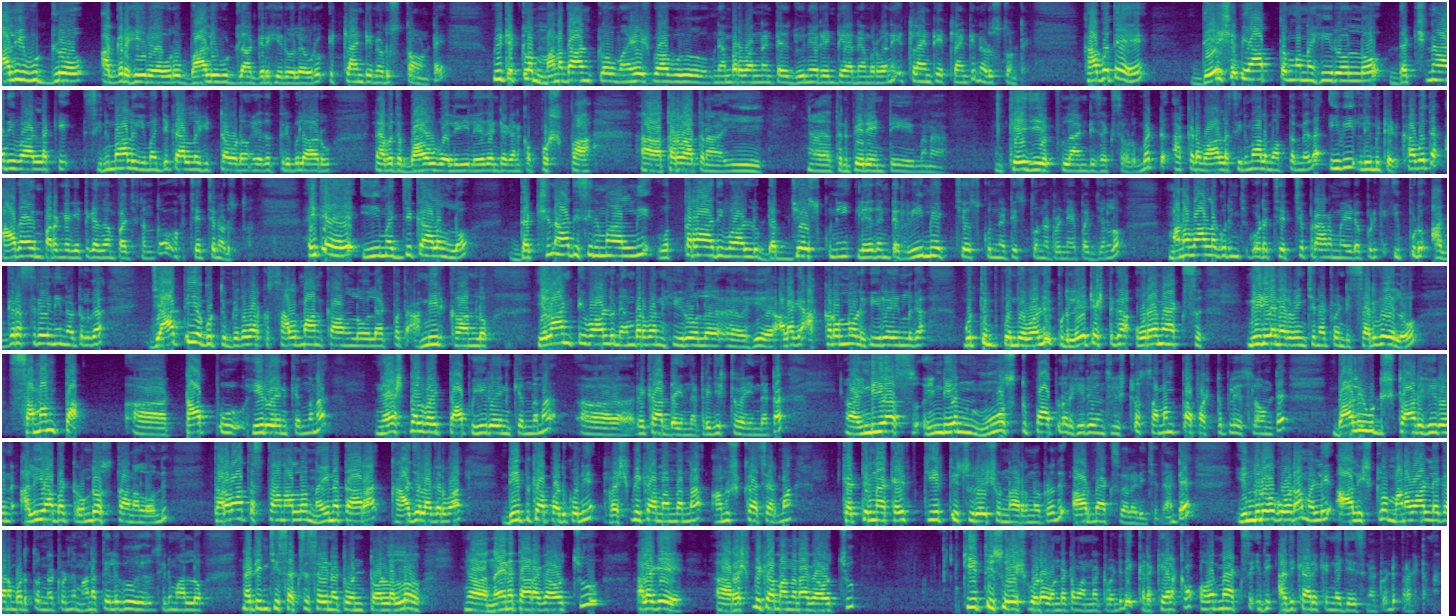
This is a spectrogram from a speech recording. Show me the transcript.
టాలీవుడ్లో అగ్ర హీరో ఎవరు బాలీవుడ్లో అగ్రహీరోలు ఎవరు ఇట్లాంటివి నడుస్తూ ఉంటాయి. వీటిట్లో మన దాంట్లో మహేష్ బాబు నెంబర్ వన్ అంటే జూనియర్ ఎన్టీఆర్ నెంబర్ వన్ ఇట్లాంటి ఇట్లాంటివి నడుస్తుంటాయి. కాకపోతే దేశవ్యాప్తంగా ఉన్న హీరోల్లో దక్షిణాది వాళ్ళకి సినిమాలు ఈ మధ్యకాలంలో హిట్ అవ్వడం ఏదో త్రిబుల్ ఆరు లేకపోతే బాహుబలి లేదంటే కనుక పుష్ప తర్వాత ఈ అతని పేరేంటి మన కేజీఎఫ్ లాంటి సెక్స్ అవ్వడం బట్ అక్కడ వాళ్ళ సినిమాల మొత్తం మీద ఇవి లిమిటెడ్. కాకపోతే ఆదాయం పరంగా గట్టిగా సంపాదించడంతో ఒక చర్చ నడుస్తుంది. అయితే ఈ మధ్య కాలంలో దక్షిణాది సినిమాల్ని ఉత్తరాది వాళ్ళు డబ్ చేసుకుని లేదంటే రీమేక్ చేసుకుని నటిస్తున్నటువంటి నేపథ్యంలో మన వాళ్ళ గురించి కూడా చర్చ ప్రారంభమయ్యేటప్పటికి ఇప్పుడు అగ్రశ్రేణి నటులుగా జాతీయ గుర్తింపు ఇదివరకు సల్మాన్ ఖాన్లో లేకపోతే అమీర్ ఖాన్లో ఇలాంటి వాళ్ళు నెంబర్ వన్ హీరోలు అలాగే అక్కడ ఉన్నోళ్ళు హీరోయిన్లుగా గుర్తింపు పొందేవాళ్ళు. ఇప్పుడు లేటెస్ట్గా ఒరామాక్స్ మీడియా నిర్వహించినటువంటి సర్వేలో సమంత టాప్ హీరోయిన్ కిందన నేషనల్ వైడ్ టాప్ హీరోయిన్ కిందన రికార్డ్ అయిందట రిజిస్టర్ అయిందట. India's Indian most popular heroines లిస్ట్లో సమంత ఫస్ట్ ప్లేస్లో ఉంటే బాలీవుడ్ స్టార్ హీరోయిన్ అలియా భట్ రెండో స్థానంలో ఉంది. తర్వాత స్థానాల్లో నయనతార కాజల్ అగర్వాల్ దీపికా పడుకొని రష్మిక మందన్న అనుష్క శర్మ కత్రినా కైఫ్ కీర్తి సురేష్ ఉన్నారన్నటువంటి ఆర్మాక్స్ వెల్లడించింది. అంటే ఇందులో కూడా మళ్ళీ ఆ లిస్ట్లో మన వాళ్ళే కనబడుతున్నటువంటి మన తెలుగు సినిమాల్లో నటించి సక్సెస్ అయినటువంటి వాళ్ళల్లో నయనతార కావచ్చు అలాగే రష్మిక మందన కావచ్చు కీర్తి సురేష్ కూడా ఉండటం అన్నటువంటిది ఇక్కడ కీలకం. ఓవర్మాక్స్ ఇది అధికారికంగా చేసినటువంటి ప్రకటన.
